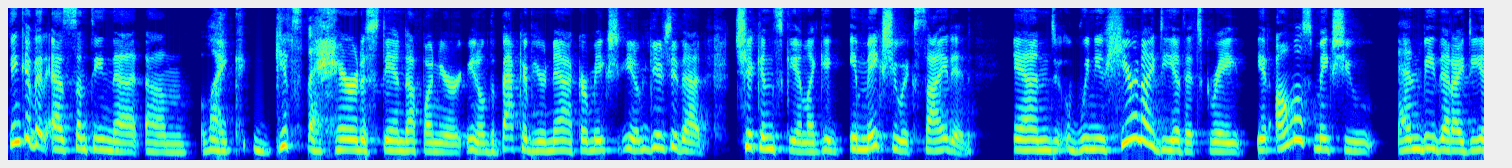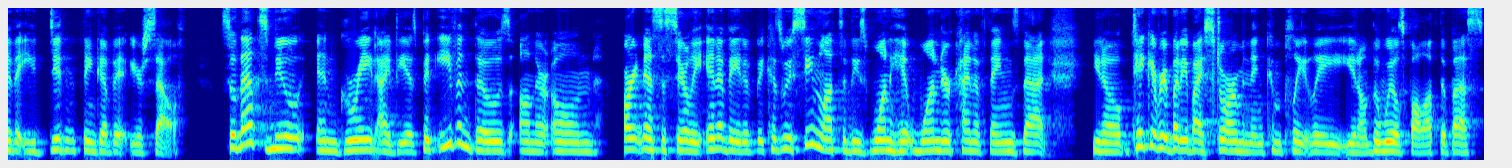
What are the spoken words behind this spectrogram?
think of it as something that um, like gets the hair to stand up on your you know the back of your neck or makes you know gives you that chicken skin like it, it makes you excited and when you hear an idea that's great, it almost makes you envy that idea that you didn't think of it yourself. So that's new and great ideas. But even those on their own aren't necessarily innovative because we've seen lots of these one hit wonder kind of things that, you know, take everybody by storm and then completely, you know, the wheels fall off the bus.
